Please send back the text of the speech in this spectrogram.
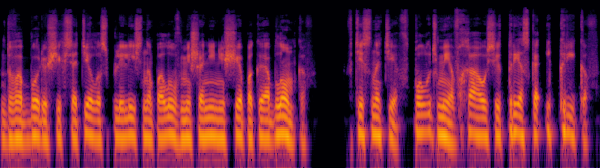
Два борющихся тела сплелись на полу в мешанине щепок и обломков. В тесноте, в полутьме, в хаосе треска и криков.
